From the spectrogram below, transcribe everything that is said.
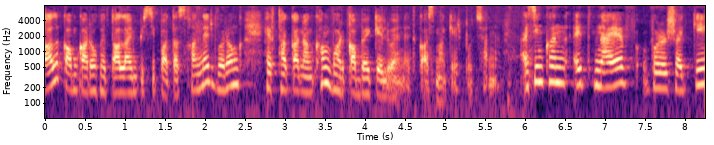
տալ կամ կարող է տալ այնպիսի պատասխաններ, որոնք հերթական անգամ վարկաբեկելու են այդ կազմակերպությանը։ Այսինքն այդ նաեւ որոշակի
